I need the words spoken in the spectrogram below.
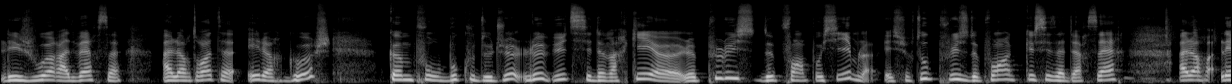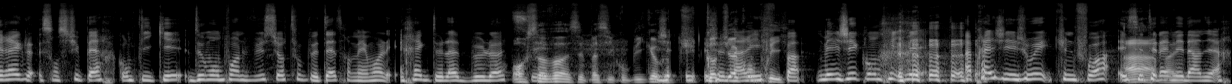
les joueurs adverses à leur droite et leur gauche. Comme pour beaucoup d'autres jeux, le but c'est de marquer euh, le plus de points possible et surtout plus de points que ses adversaires. Alors les règles sont super compliquées de mon point de vue, surtout peut-être, mais moi les règles de la belote. Oh, ça va, c'est pas si compliqué je- quand tu, quand je tu as compris. Pas. Mais j'ai compris. Mais après, j'ai joué qu'une fois et Ah, c'était bah l'année oui. dernière.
